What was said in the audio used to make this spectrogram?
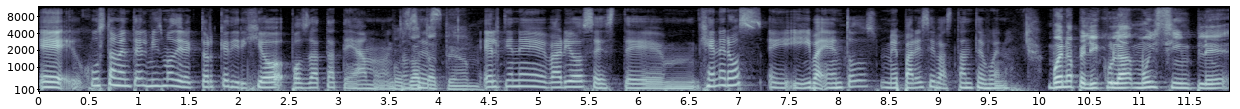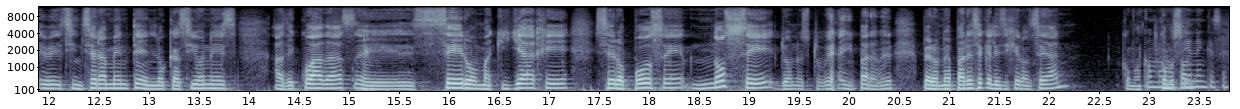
Eh, justamente el mismo director que dirigió Postdata Te Amo. Entonces, Postdata Te Amo. Él tiene varios este, géneros eh, y en todos me parece bastante bueno. Buena película, muy simple, eh, sinceramente en ocasiones adecuadas, eh, cero maquillaje, cero pose, no sé, yo no estuve ahí para ver, pero me parece que les dijeron sean como, como, como son, tienen que ser.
